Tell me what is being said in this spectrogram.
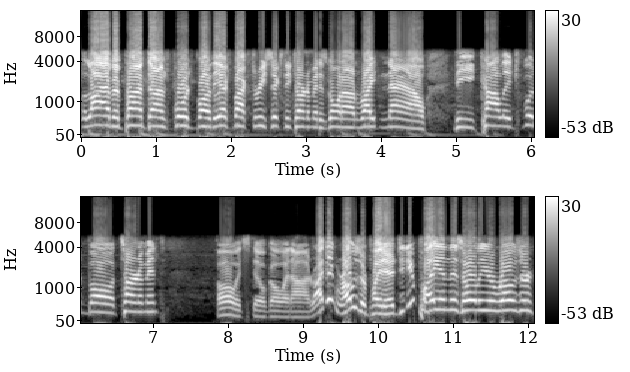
Live at Primetime Sports Bar. The Xbox 360 tournament is going on right now. The college football tournament. Oh, it's still going on. I think Roser played it. Did you play in this earlier, Roser?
